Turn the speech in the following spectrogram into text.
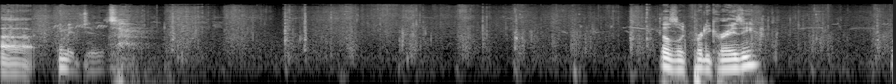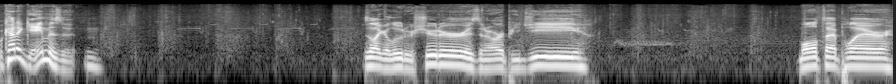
Uh, images. Does look pretty crazy. What kind of game is it? Is it like a looter shooter? Is it an RPG? Multiplayer?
